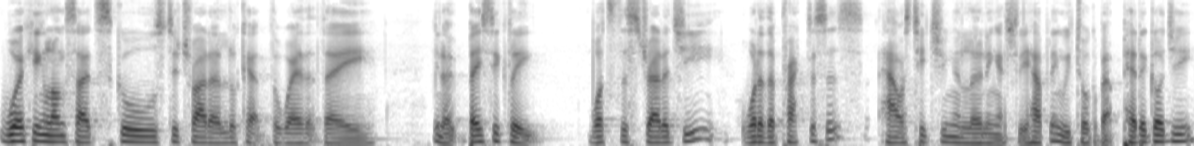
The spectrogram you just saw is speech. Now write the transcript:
working alongside schools to try to look at the way that they, you know, basically what's the strategy? What are the practices? How is teaching and learning actually happening? We talk about pedagogy,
